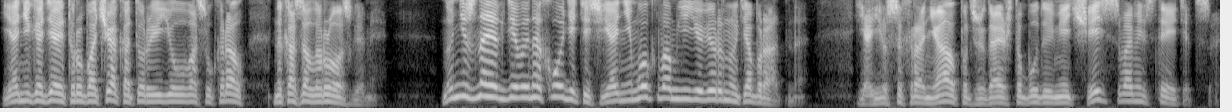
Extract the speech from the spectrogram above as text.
Я негодяй-трубача, который ее у вас украл, наказал розгами. Но не зная, где вы находитесь, я не мог вам ее вернуть обратно. Я ее сохранял, поджидая, что буду иметь честь с вами встретиться.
